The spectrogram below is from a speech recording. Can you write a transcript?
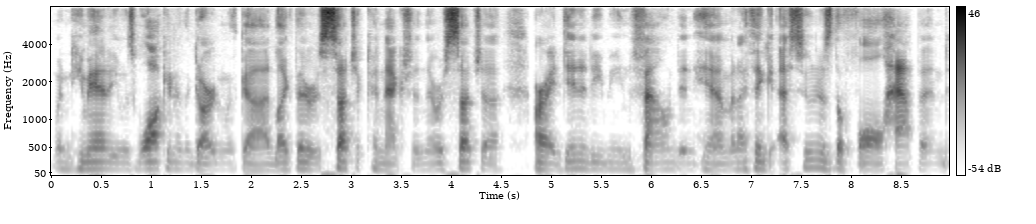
when humanity was walking in the garden with God, like there was such a connection. There was such a our identity being found in Him, and I think as soon as the fall happened,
